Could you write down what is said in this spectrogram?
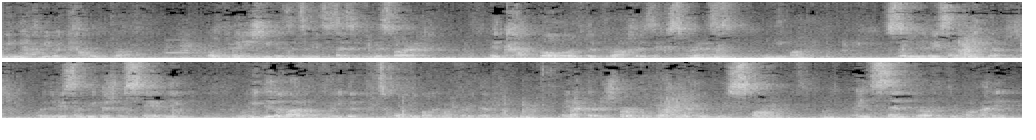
we need to be a Kabul bracha. According to many shittas, it's a mitzvah in this The Kabbalah of the bracha is expressed in the Amen. So in the Beis when the Beis Hamikdash was standing, we did a lot of Avodah, it's called the Mokum Avodah, and HaKadosh Baruch Hu would respond and send bracha to Kohanim,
